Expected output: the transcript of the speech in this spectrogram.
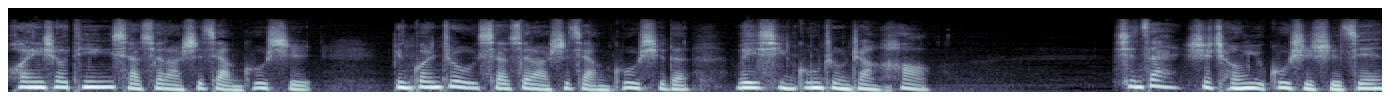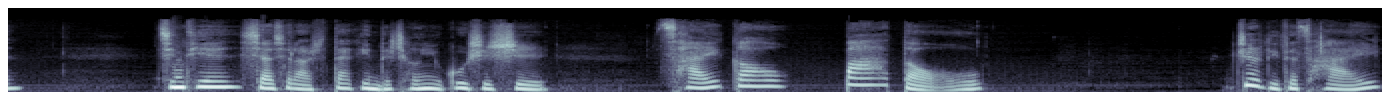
欢迎收听小雪老师讲故事，并关注小雪老师讲故事的微信公众账号。现在是成语故事时间，今天小雪老师带给你的成语故事是“才高八斗”。这里的“才”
